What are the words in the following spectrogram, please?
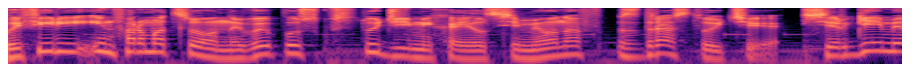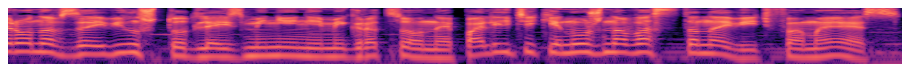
В эфире информационный выпуск в студии Михаил Семенов. Здравствуйте. Сергей Миронов заявил, что для изменения миграционной политики нужно восстановить ФМС.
